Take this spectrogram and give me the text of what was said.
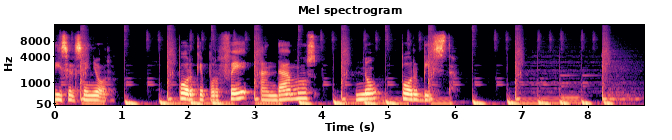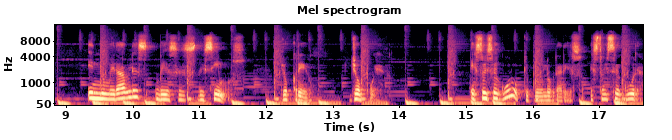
Dice el Señor, porque por fe andamos, no por vista. Innumerables veces decimos, yo creo, yo puedo. Estoy seguro que puedo lograr eso. Estoy segura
